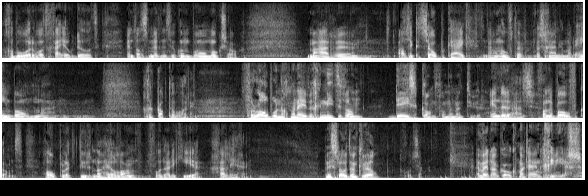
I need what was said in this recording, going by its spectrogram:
geboren wordt ga je ook dood. En dat is met natuurlijk een boom ook zo. Maar uh, als ik het zo bekijk, dan hoeft er waarschijnlijk maar één boom uh, gekapt te worden. Voorlopig nog maar even genieten van deze kant van de natuur. Inderdaad, van de bovenkant. Hopelijk duurt het nog heel lang voordat ik hier ga liggen. Meneer Sloot, dank u wel. Goed zo. En wij danken ook Martijn Grimiers.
